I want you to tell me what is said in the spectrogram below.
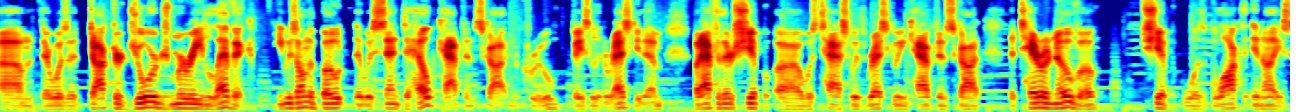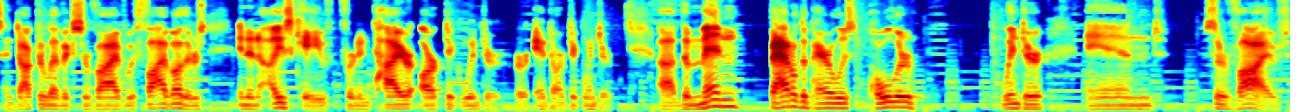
um, there was a Dr. George Murray Levick. He was on the boat that was sent to help Captain Scott and crew, basically to rescue them. But after their ship uh, was tasked with rescuing Captain Scott, the Terra Nova ship was blocked in ice, and Dr. Levick survived with five others in an ice cave for an entire Arctic winter or Antarctic winter. Uh, the men battled the perilous polar winter and survived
